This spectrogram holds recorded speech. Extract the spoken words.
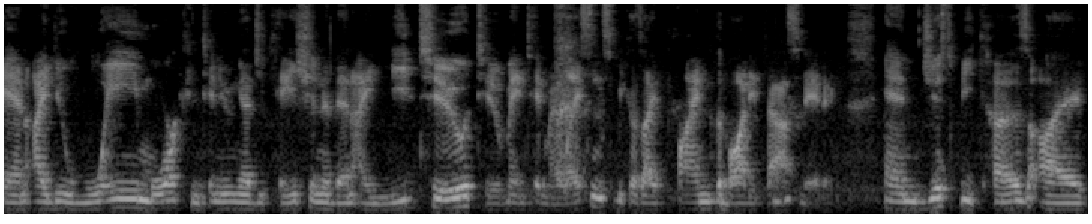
And I do way more continuing education than I need to to maintain my license because I find the body fascinating. And just because I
